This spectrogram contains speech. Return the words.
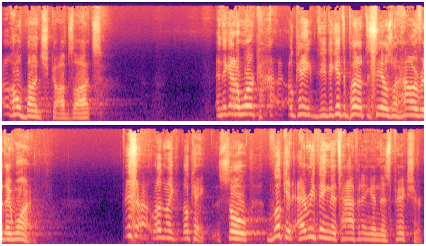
A whole bunch, of gobslots. And they got to work, okay, they get to put up the sails when however they want. This, uh, I'm like, okay, so look at everything that's happening in this picture.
